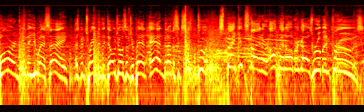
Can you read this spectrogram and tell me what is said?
born USA, has been trained in the dojos of Japan and been on a successful tour. Spankensteiner, up and over goes Ruben Cruz.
